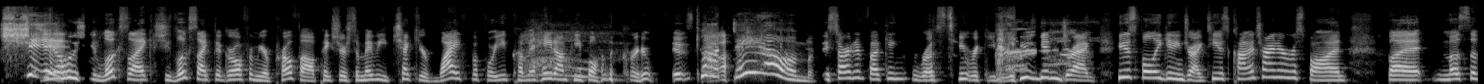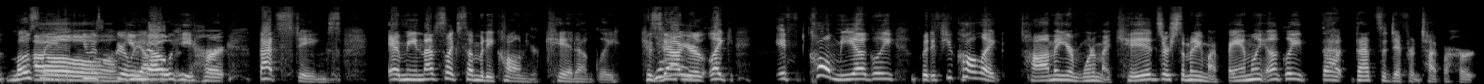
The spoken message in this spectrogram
Shit. You know who she looks like? She looks like the girl from your profile picture. So maybe check your wife before you come and hate on people on the group. It was God damn. They started fucking roasting Ricky D. He was getting dragged. He was fully getting dragged. He was kind of trying to respond, but most of mostly he was Oh, clearly you know he hurt. That stings. I mean, that's like somebody calling your kid ugly. Because now you're like, if call me ugly, but if you call like Tommy or one of my kids or somebody in my family ugly, that that's a different type of hurt.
